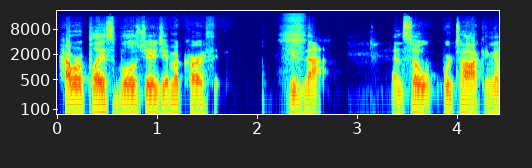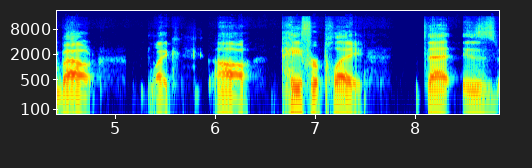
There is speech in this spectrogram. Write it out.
How replaceable is JJ McCarthy? He's not. And so we're talking about like, uh, pay for play. That is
